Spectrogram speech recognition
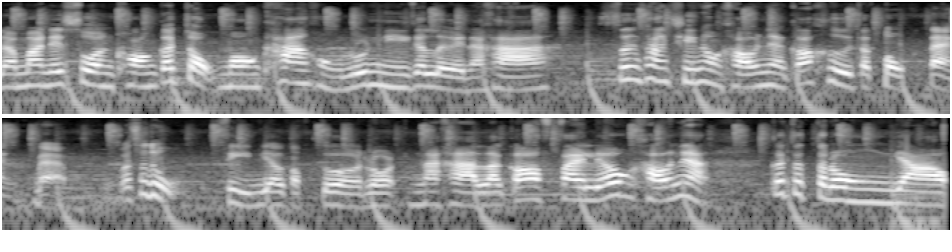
แล้วมาในส่วนของกระจกมองข้างของรุ่นนี้กันเลยนะคะ ซึ่งทางชิ้นของเขาเนี่ยก็คือจะตกแต่งแบบวัสดุสีเดียวกับตัวรถนะคะ แล้วก็ไฟเลี้ยวของเขาเนี่ยก็จะตรงยาว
